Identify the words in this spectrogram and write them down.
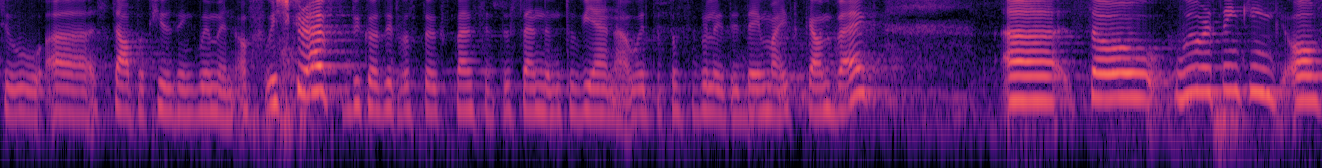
to uh, stop accusing women of witchcraft because it was too expensive to send them to Vienna with the possibility they might come back. Uh, so we were thinking of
